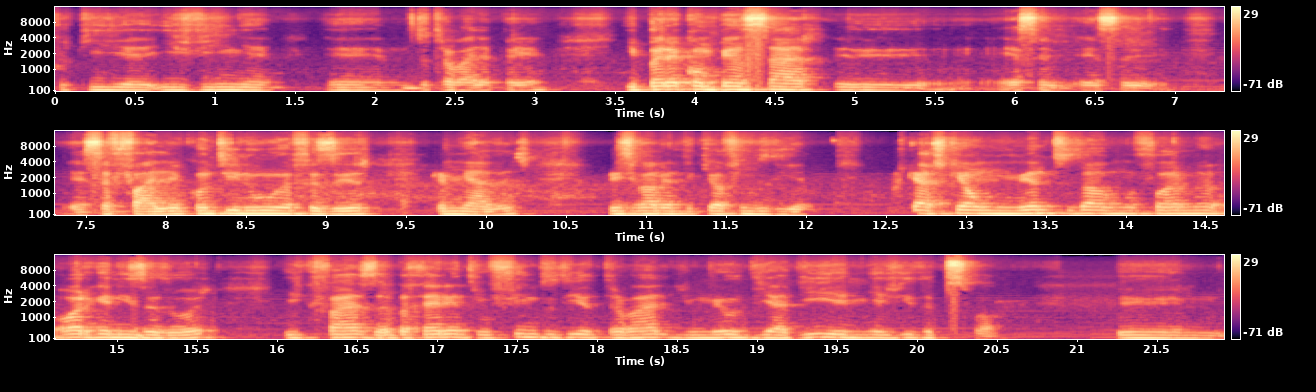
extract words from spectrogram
porque ia e vinha do trabalho a pé. E para compensar essa, essa, essa falha continuo a fazer caminhadas, principalmente aqui ao fim do dia, porque acho que é um momento de alguma forma organizador e que faz a barreira entre o fim do dia de trabalho e o meu dia a dia e a minha vida pessoal. Hum,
